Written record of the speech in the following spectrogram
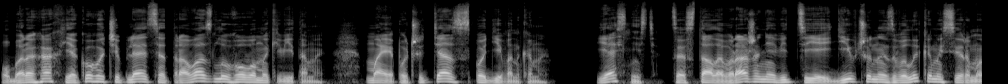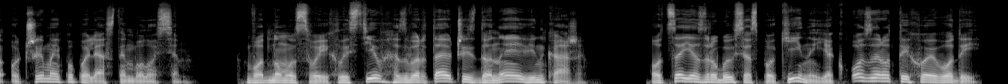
по берегах якого чіпляється трава з луговими квітами, має почуття з сподіванками. Ясність це стале враження від цієї дівчини з великими сірими очима й попелястим волоссям. В одному з своїх листів, звертаючись до неї, він каже Оце я зробився спокійний, як озеро тихої води,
